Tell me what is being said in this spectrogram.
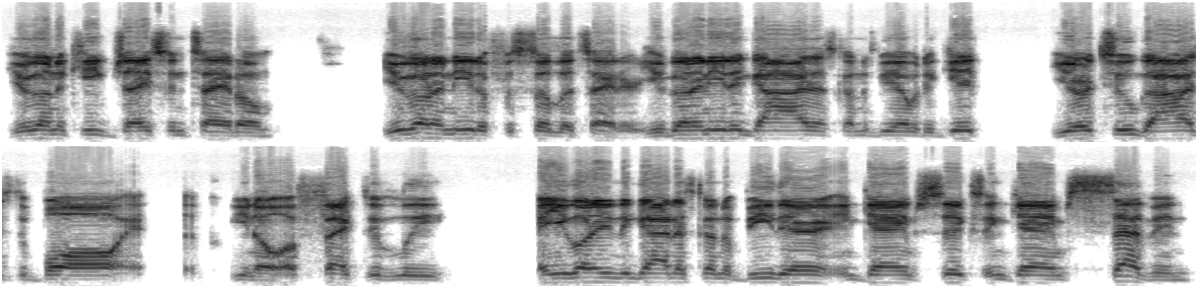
you're going to keep Jayson Tatum, you're going to need a facilitator. You're going to need a guy that's going to be able to get your two guys the ball, you know, effectively. And you're going to need a guy that's going to be there in game six and game seven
